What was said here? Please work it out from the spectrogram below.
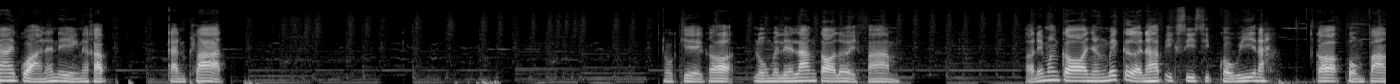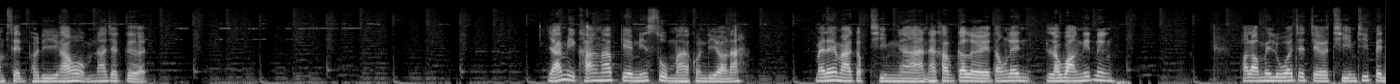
ง่ายกว่านั่นเองนะครับ การพลาด โอเคก็ลงไปเล่นล่างต่อเลยฟาร์ม ตอนนี้มังกรยังไม่เกิดนะครับอีก 40 กว่าวินะ ก็ผมฟาร์มเสร็จพอดีครับผมน่าจะเกิดย้ำอีกครั้งนะครับเกมนี้สุ่มมาคนเดียวนะ ไม่ได้มากับทีมงานนะครับ ก็เลยต้องเล่นระวังนิดนึง เพราะเราไม่รู้ว่าจะเจอทีมที่เป็น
